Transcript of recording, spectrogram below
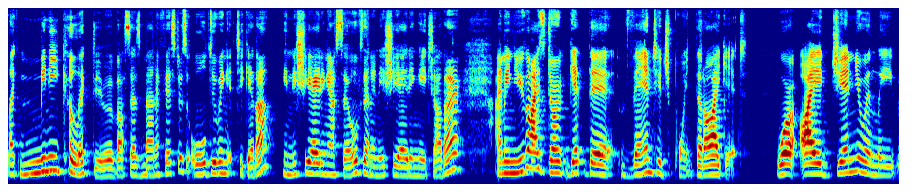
like mini collective of us as manifestors all doing it together, initiating ourselves and initiating each other. I mean, you guys don't get the vantage point that I get where I genuinely,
